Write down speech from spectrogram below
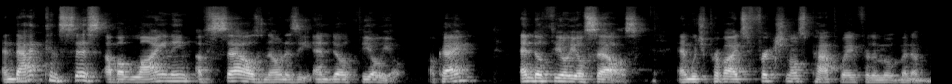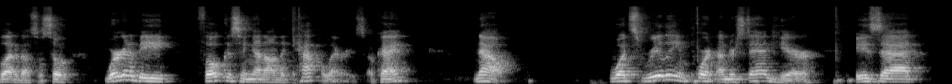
And that consists of a lining of cells known as the endothelial. Okay? Endothelial cells, and which provides frictional pathway for the movement of blood vessels. So we're going to be focusing on, on the capillaries. Okay? Now, what's really important to understand here is that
